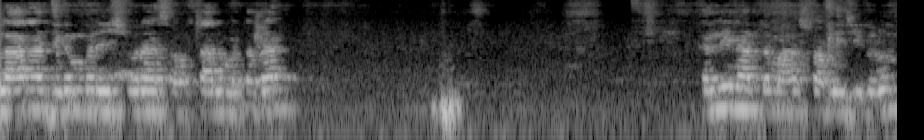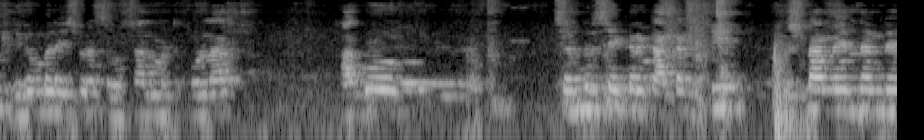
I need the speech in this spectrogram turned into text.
ಕೋಲಾರ ದಿಗಂಬರೇಶ್ವರ ಸಂಸ್ಥಾನ ಮಠದ ಕಲ್ಲಿನಾಥ ಮಹಾಸ್ವಾಮೀಜಿಗಳು ದಿಗಂಬರೇಶ್ವರ ಸಂಸ್ಥಾನ ಮಠ ಕೋಲಾರ ಹಾಗೂ ಚಂದ್ರಶೇಖರ್ ಕಾಕಂಟಿ ಕೃಷ್ಣಾ ಮೇಲ್ದಂಡೆ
